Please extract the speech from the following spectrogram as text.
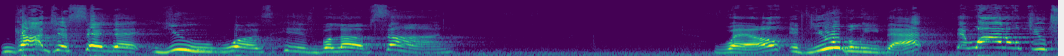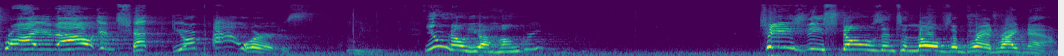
God just said that you was his beloved son. Well, if you believe that, then why don't you try it out and check your powers? Mm. You know you're hungry. Change these stones into loaves of bread right now.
